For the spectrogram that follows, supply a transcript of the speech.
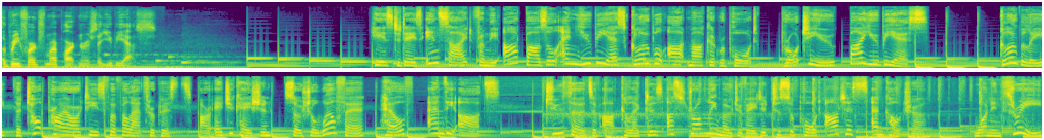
a brief word from our partners at UBS. Here's today's insight from the Art Basel and UBS Global Art Market Report, brought to you by UBS. Globally, the top priorities for philanthropists are education, social welfare, health, and the arts. Two thirds of art collectors are strongly motivated to support artists and culture. One in three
